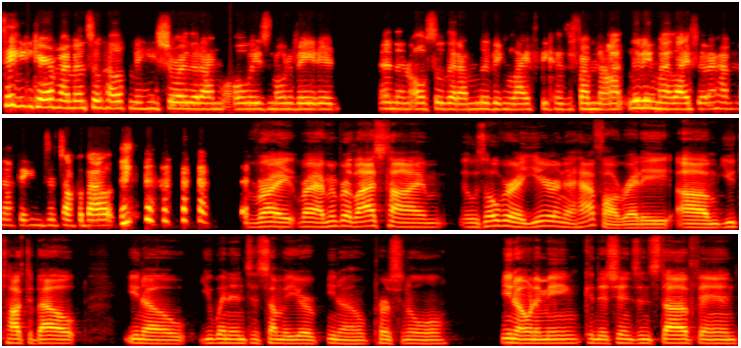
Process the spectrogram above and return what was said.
taking care of my mental health, making sure that I'm always motivated and then also that I'm living life because if I'm not living my life, then I have nothing to talk about. right, right. I remember last time it was over a year and a half already. Um, you talked about, you know, you went into some of your, you know, personal, you know what I mean, conditions and stuff. And,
